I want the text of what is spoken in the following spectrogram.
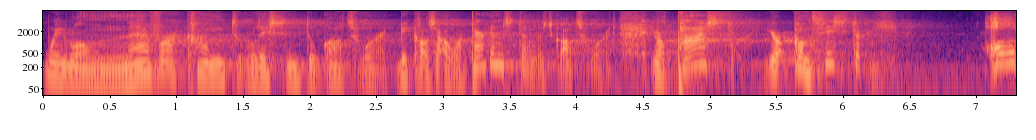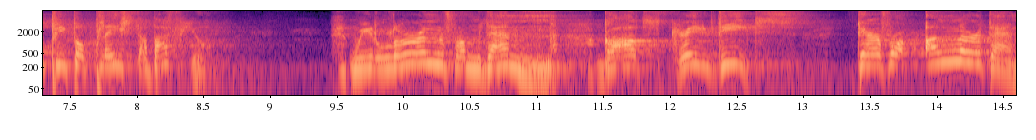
we will never come to listen to God's word because our parents tell us God's word. Your pastor, your consistory, all people placed above you. We learn from them God's great deeds. Therefore, honor them.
